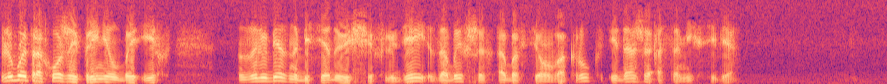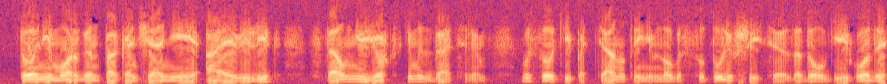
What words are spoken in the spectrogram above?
Любой прохожий принял бы их за любезно беседующих людей, забывших обо всем вокруг и даже о самих себе. Тони Морган по окончании Айви Лиг стал нью-йоркским издателем, высокий, подтянутый, немного сутулившийся за долгие годы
